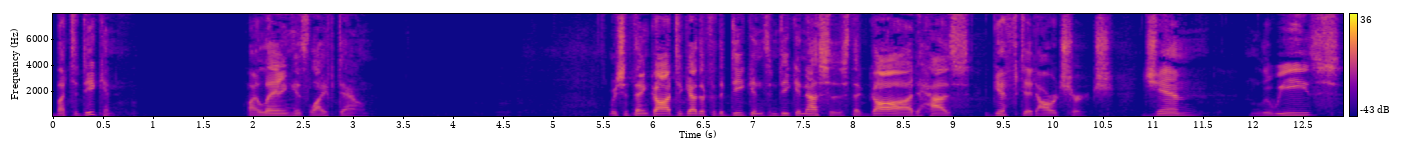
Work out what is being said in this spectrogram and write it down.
but to deacon by laying his life down. We should thank God together for the deacons and deaconesses that God has gifted our church Jim, Louise,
